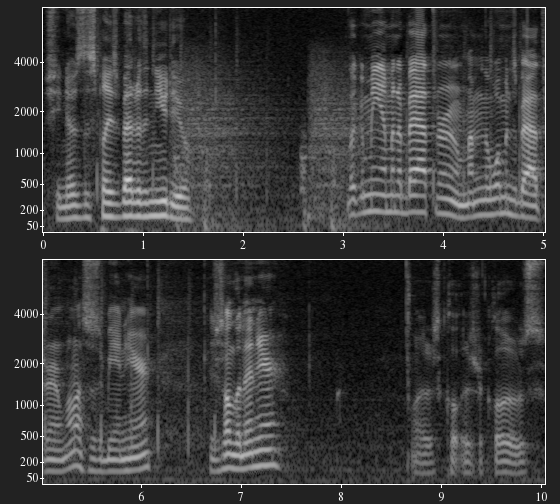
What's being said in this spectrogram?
She knows this place better than you do. Look at me, I'm in a bathroom. I'm in the women's bathroom. I'm not supposed to be in here. Is there something in here? Oh, there's, cl- there's her clothes.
